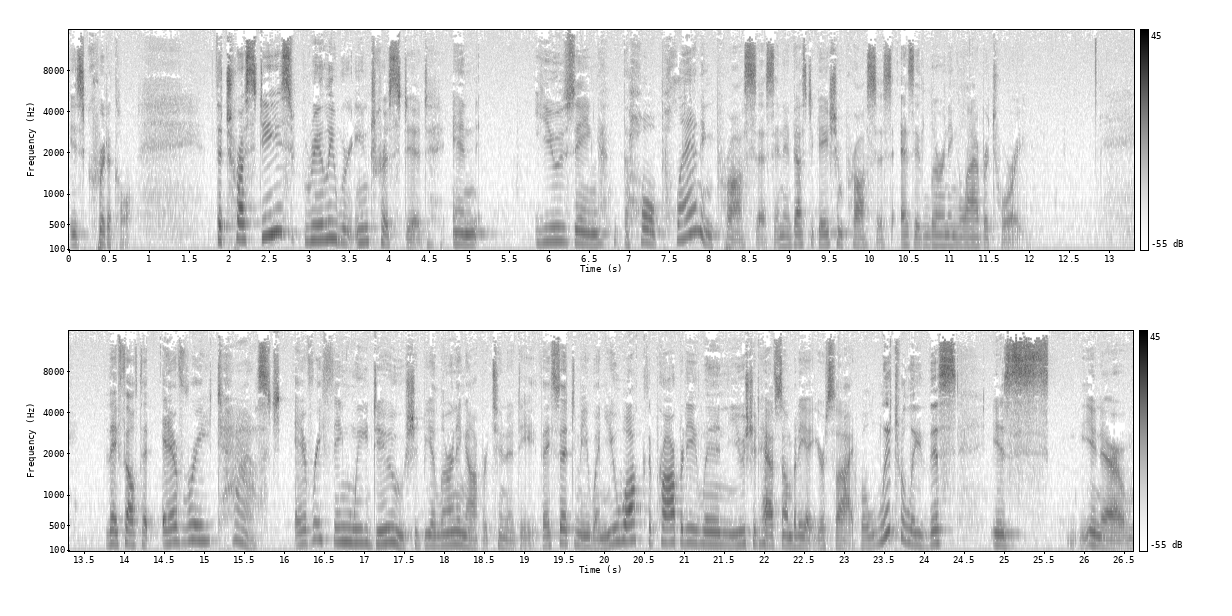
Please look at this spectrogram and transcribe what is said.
is critical. The trustees really were interested in using the whole planning process and investigation process as a learning laboratory they felt that every task, everything we do should be a learning opportunity. They said to me, when you walk the property, Lynne, you should have somebody at your side. Well, literally, this is, you know,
